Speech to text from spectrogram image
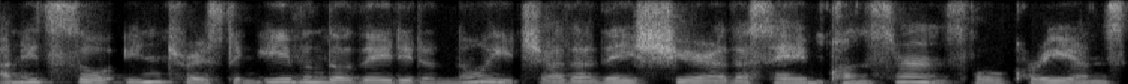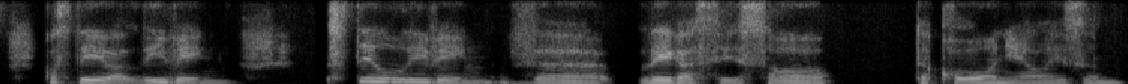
And it's so interesting, even though they didn't know each other, they share the same concerns for Koreans because they are living, still living the legacies of the colonialism,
